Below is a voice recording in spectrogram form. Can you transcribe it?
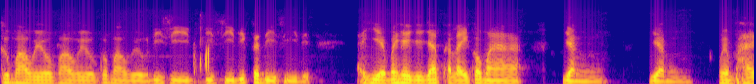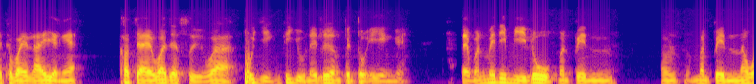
คือ Marvel Marvel ก็ Marvel DC DC นี่ก็ DC ดิไอ้เหี้ยไม่ใช่จะยัดอะไรก็มาอย่างอย่าง Vampire Twilight อย่างเงี้ย เข้าใจว่าจะสื่อว่าผู้หญิงที่อยู่ในเรื่องเป็นตัวเองไงแต่มันไม่ได้มีรูปมันเป็นมันมันเป็นนว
